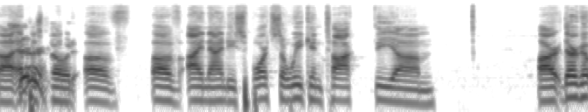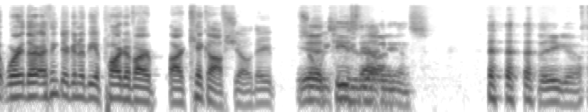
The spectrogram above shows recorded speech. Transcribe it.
uh Sure. episode of of I-90 Sports so we can talk the um our they're going we're there. I think they're going to be a part of our our kickoff show. They so Yeah, we can tease do the audience. there you go.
